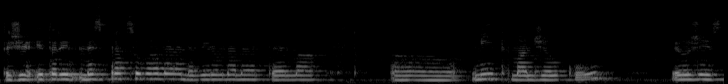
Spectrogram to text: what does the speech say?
Takže je tady nespracované, nevyrovnané téma uh, mít manželku, vyloženě z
